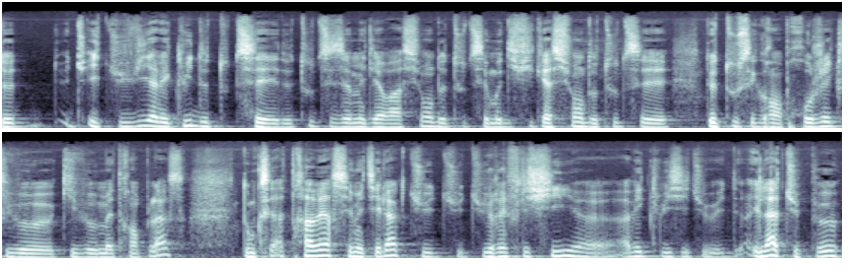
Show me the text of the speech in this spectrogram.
et tu vis avec lui de toutes ces, améliorations, de toutes ces modifications, de, tous ces grands projets qu'il veut, mettre en place. Donc c'est à travers ces métiers-là que tu, réfléchis avec lui. Et là tu peux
